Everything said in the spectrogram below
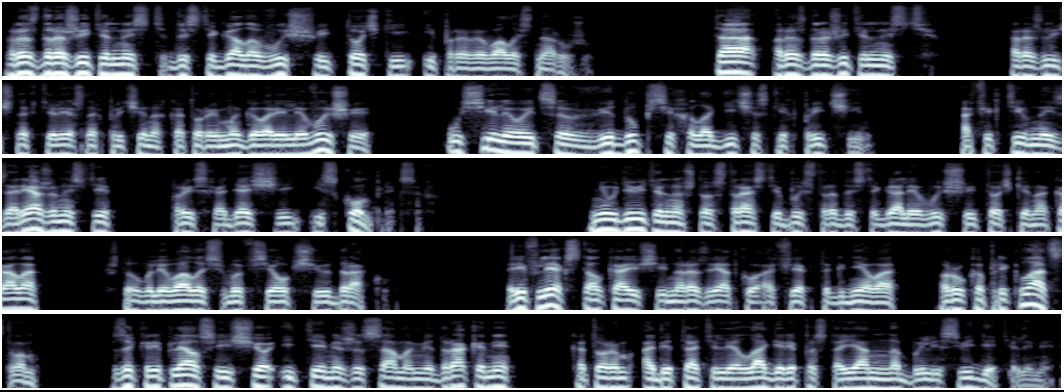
раздражительность достигала высшей точки и прорывалась наружу. Та раздражительность о различных телесных причинах, которые мы говорили выше, усиливается ввиду психологических причин, аффективной заряженности, происходящей из комплексов. Неудивительно, что страсти быстро достигали высшей точки накала, что выливалось во всеобщую драку. Рефлекс, толкающий на разрядку аффекта гнева рукоприкладством, закреплялся еще и теми же самыми драками, которым обитатели лагеря постоянно были свидетелями.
